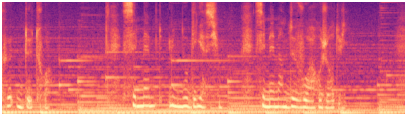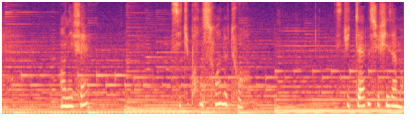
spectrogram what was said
que de toi. C'est même une obligation, c'est même un devoir aujourd'hui. En effet, si tu prends soin de toi, si tu t'aimes suffisamment,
